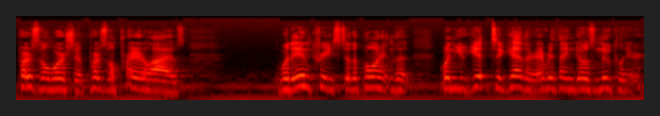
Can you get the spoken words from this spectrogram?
personal worship, personal prayer lives would increase to the point that when you get together, everything goes nuclear.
